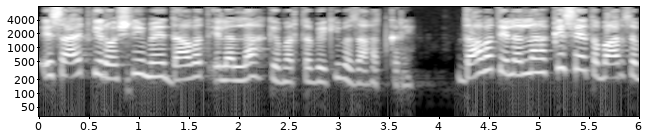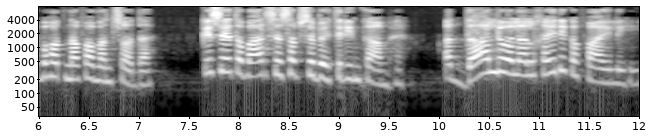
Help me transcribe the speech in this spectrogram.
اس آیت کی روشنی میں دعوت اللہ کے مرتبے کی وضاحت کریں۔ دعوت اللہ کس اعتبار سے بہت نفع مند سودا ہے؟ کس اعتبار سے سب سے بہترین کام ہے؟ ادال کا فائل ہی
